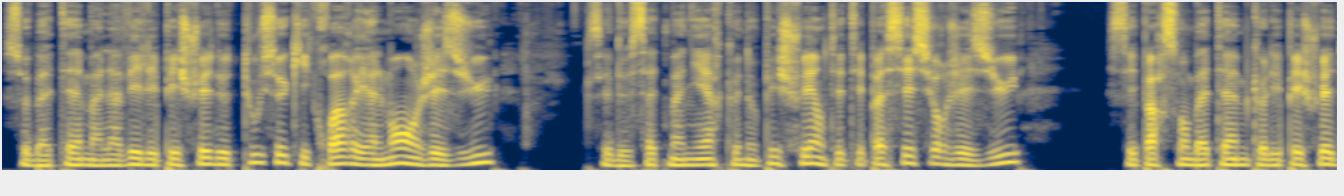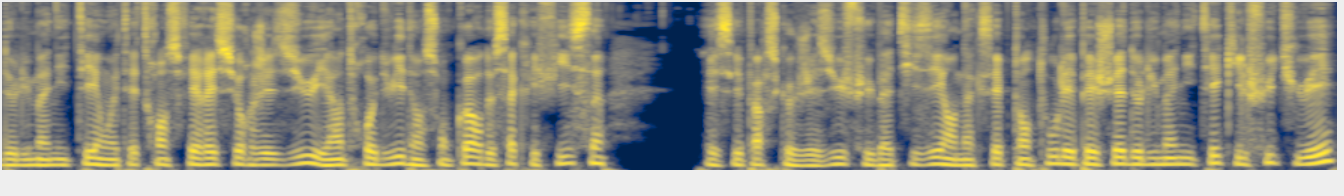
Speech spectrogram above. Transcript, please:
Ce baptême a lavé les péchés de tous ceux qui croient réellement en Jésus. C'est de cette manière que nos péchés ont été passés sur Jésus. C'est par son baptême que les péchés de l'humanité ont été transférés sur Jésus et introduits dans son corps de sacrifice, et c'est parce que Jésus fut baptisé en acceptant tous les péchés de l'humanité qu'il fut tué,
